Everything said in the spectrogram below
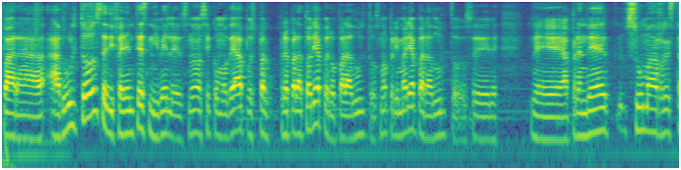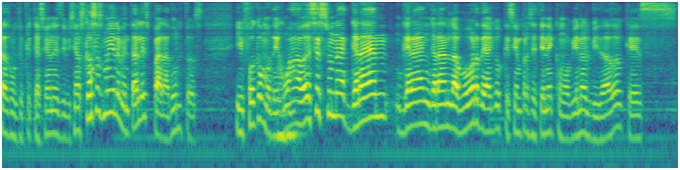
para adultos de diferentes niveles, ¿no? Así como de, ah, pues preparatoria pero para adultos, ¿no? Primaria para adultos, eh, de aprender sumas, restas, multiplicaciones, divisiones, cosas muy elementales para adultos. Y fue como de, wow, esa es una gran, gran, gran labor de algo que siempre se tiene como bien olvidado, que es,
